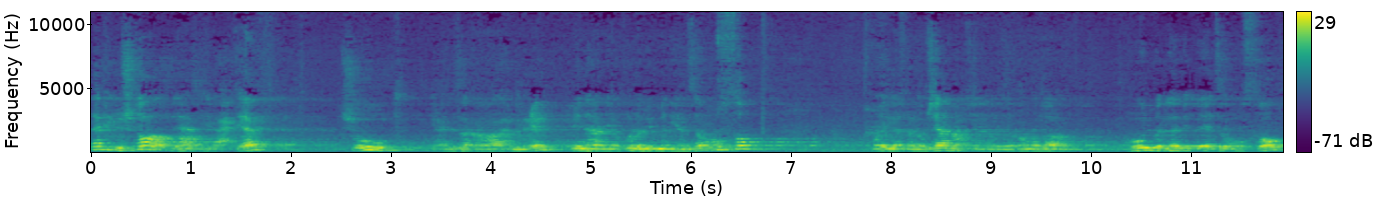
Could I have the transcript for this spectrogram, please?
لكن يشترط لهذه الأحكام شروط يعني ذكر أهل العلم منها أن يكون ممن يلزمه الصوم وإلا فلو جامع في رمضان هو الذي لا يلزمه الصوم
